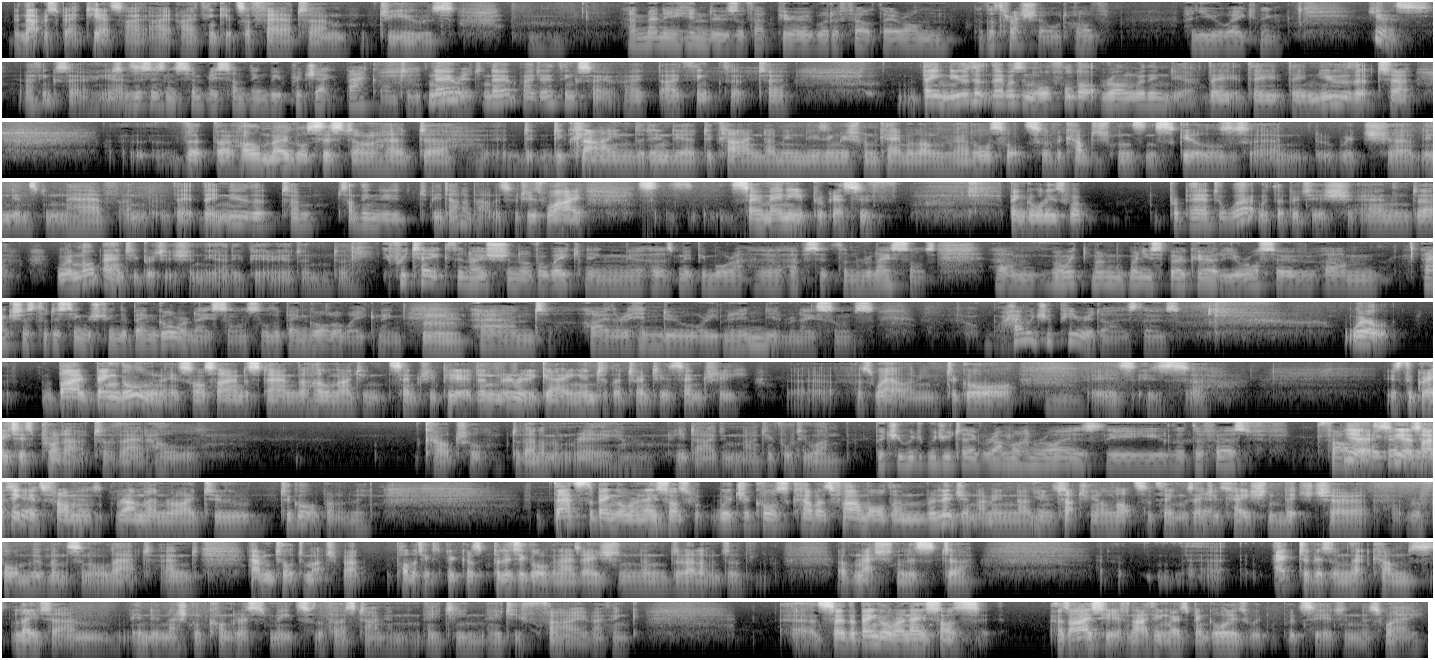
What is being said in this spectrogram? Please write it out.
in that respect, yes, I, I, I think it's a fair term to use. Mm-hmm. And many Hindus of that period would have felt they were on the threshold of a new awakening. Yes, I think so. Yes. So this isn't simply something we project back onto the no, period. No, I don't think so. I, I think that uh, they knew that there was an awful lot wrong with India. They they, they knew that uh, that the whole Mughal system had uh, d- declined, that India declined. I mean, these Englishmen came along who had all sorts of accomplishments and skills, and which uh, Indians didn't have, and they they knew that um, something needed to be done about this, which is why s- so many progressive Bengalis were prepared to work with the British and uh, were not anti-British in the early period. And uh, if we take the notion of awakening uh, as maybe more uh, opposite than Renaissance, um, when, we, when, when, you spoke earlier, you're also um, anxious to distinguish between the Bengal Renaissance or the Bengal awakening mm. and either a Hindu or even an Indian Renaissance. How would you periodize those? Well, by Bengal Renaissance, I understand the whole 19th century period, and really going into the 20th century uh, as well. I mean, Tagore mm. is is uh, is the greatest product of that whole cultural development. Really, I mean, he died in 1941. But you, would would you take Ram Mohan Roy as the the, the first father yes, figure? Yes, yes, I think yes, it's from yes. Ram Mohan Roy to Tagore probably. That's the Bengal Renaissance, which of course covers far more than religion. I mean, I've yes. been touching on lots of things education, literature, reform movements, and all that. And haven't talked much about politics because political organisation and development of, of nationalist uh, uh, activism that comes later. Um, Indian National Congress meets for the first time in 1885, I think. Uh, so the Bengal Renaissance, as I see it, and I think most Bengalis would, would see it in this way,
